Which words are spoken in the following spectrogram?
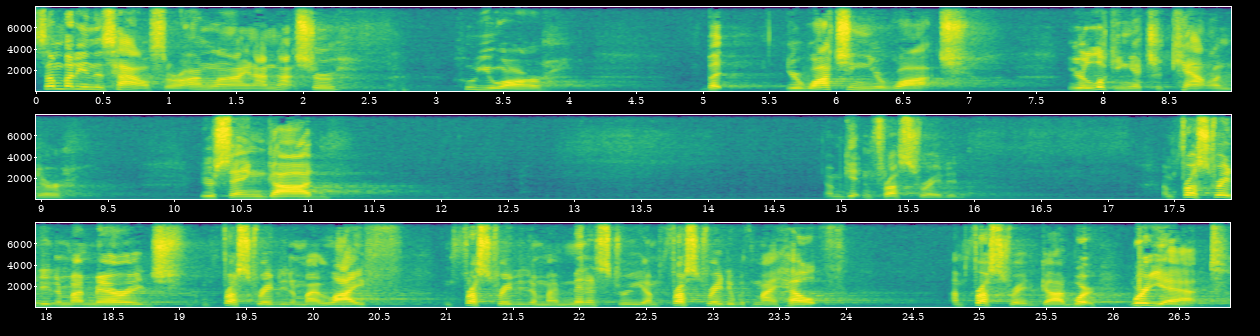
Somebody in this house or online, I'm not sure who you are, but you're watching your watch. You're looking at your calendar. You're saying, God, I'm getting frustrated. I'm frustrated in my marriage. I'm frustrated in my life. I'm frustrated in my ministry. I'm frustrated with my health. I'm frustrated, God. Where, where you at?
